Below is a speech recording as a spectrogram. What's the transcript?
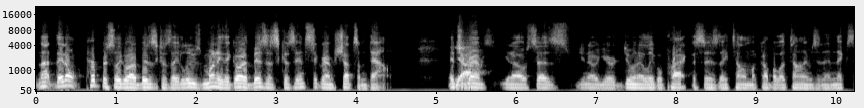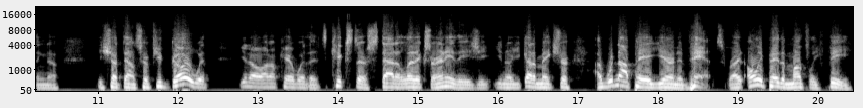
not they don't purposely go out of business because they lose money. They go out of business because Instagram shuts them down. Yeah. Instagram, you know, says you know you're doing illegal practices. They tell them a couple of times, and then next thing you know, you shut down. So if you go with you know, I don't care whether it's Kicksta, Statalytics, or any of these. You, you know, you got to make sure. I would not pay a year in advance, right? Only pay the monthly fee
